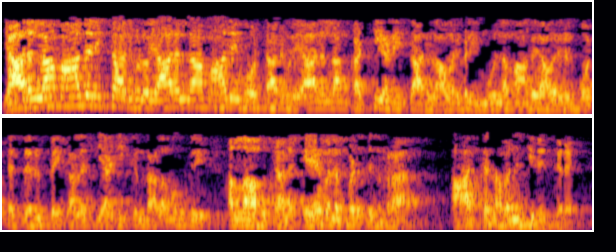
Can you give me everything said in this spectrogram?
யாரெல்லாம் ஆதரித்தார்களோ யாரெல்லாம் மாலை போட்டார்களோ யாரெல்லாம் கட்டி அணைத்தார்களோ அவர்களின் மூலமாக அவர்கள் போட்ட செருப்பை கலத்தி அடிக்கின்ற அளவுக்கு அல்லாஹுக்கால தால கேவலப்படுத்துகின்றார். ஆற்றல் அவனுக்கு இருக்கிறது.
